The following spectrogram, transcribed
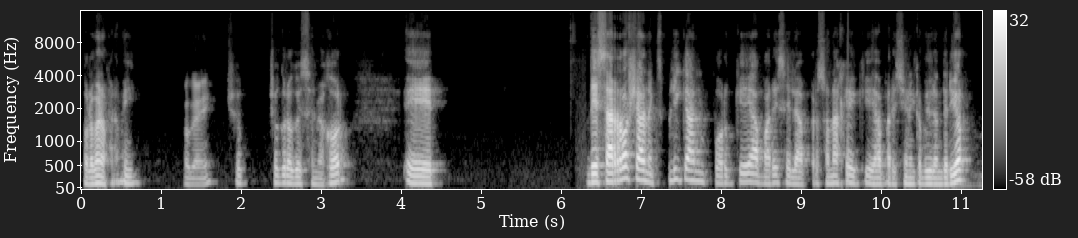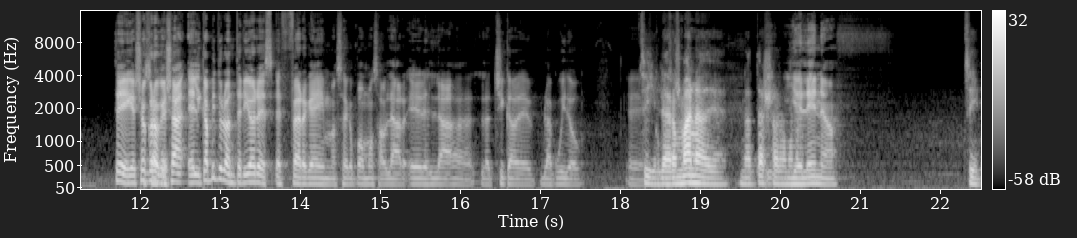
Por lo menos para mí. Ok. Yo, yo creo que es el mejor. Eh, desarrollan, explican por qué aparece la personaje que apareció en el capítulo anterior. Sí, que yo O creo que que- ya el capítulo anterior es, es Fair Game, o sea que podemos hablar. Es la, la chica de Black Widow. eh, Sí, ¿cómo la hermana de Natasha Y, y Romanoff. Elena. Sí.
